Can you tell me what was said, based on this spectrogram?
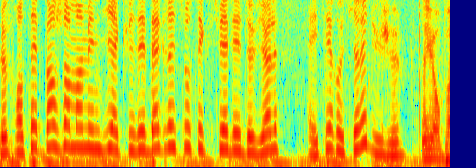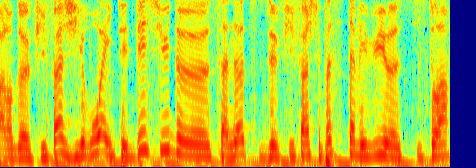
Le français Benjamin Mendy, accusé d'agression sexuelle et de viol, a été retiré du jeu. Et en parlant de FIFA, Giroud a été déçu de sa note de FIFA. Je sais pas si t'avais vu euh, cette histoire.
